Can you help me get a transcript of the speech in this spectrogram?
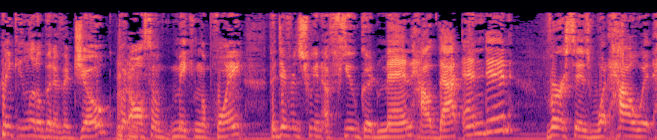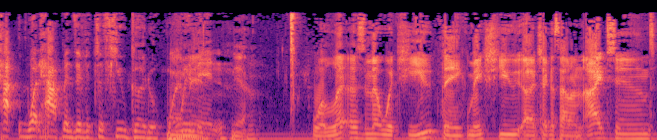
making a little bit of a joke, but mm-hmm. also making a point. The difference between a few good men, how that ended, versus what how it ha- what happens if it's a few good women. Yeah. Well, let us know what you think. Make sure you uh, check us out on iTunes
